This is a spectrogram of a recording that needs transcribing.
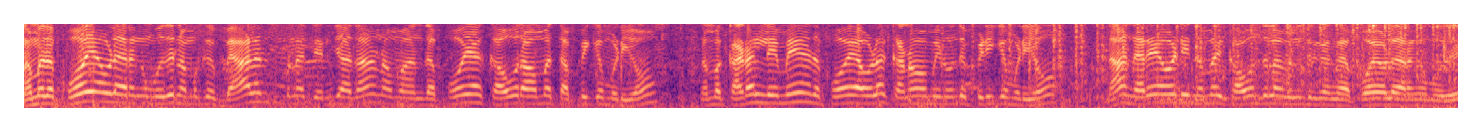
நம்ம இந்த போயாவில் இறங்கும்போது நமக்கு பேலன்ஸ் பண்ண தெரிஞ்சாதான் நம்ம அந்த போயை கவுராமல் தப்பிக்க முடியும். நம்ம கடல்லையுமே அந்த போயாவில் கனவா மீன் வந்து பிடிக்க முடியும். நான் நிறைய வாட்டி இந்த மாதிரி கவுந்தெல்லாம் விழுந்துருக்காங்க போயாவில் இறங்கும்போது.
